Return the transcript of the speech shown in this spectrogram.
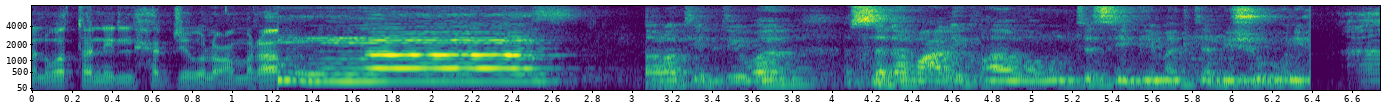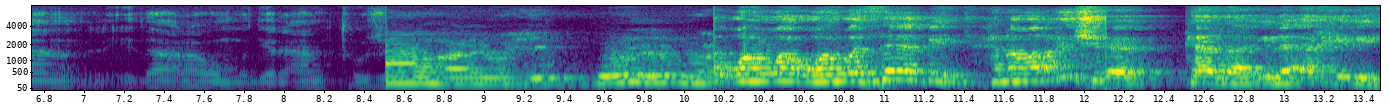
الوطني للحج والعمرة. إدارة الديوان. السلام عليكم. ومنتسبي مكتب شؤون عام الإدارة ومدير عام التوجيه وهو وهو ثابت. إحنا ما راحش كذا إلى آخره.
